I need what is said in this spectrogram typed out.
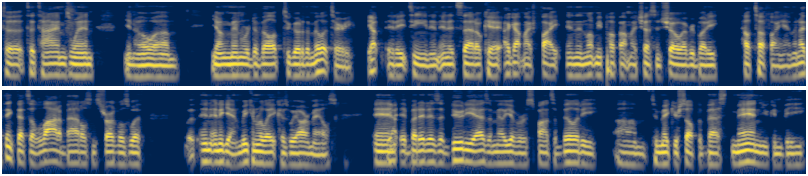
to to times when you know um, young men were developed to go to the military Yep. at 18 and, and it's that okay i got my fight and then let me puff out my chest and show everybody how tough i am and i think that's a lot of battles and struggles with, with and, and again we can relate because we are males and Yep. it, but it is a duty as a male you have a responsibility um, to make yourself the best man you can be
